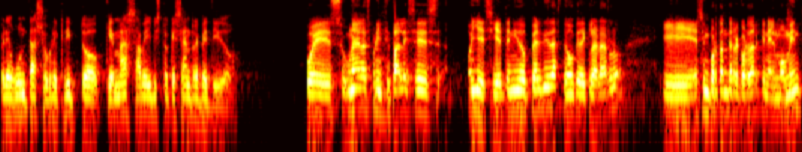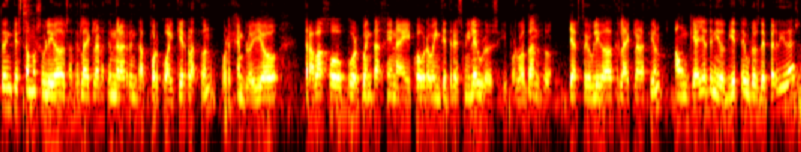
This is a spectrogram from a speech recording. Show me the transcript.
preguntas sobre cripto que más habéis visto que se han repetido? Pues una de las principales es, oye, si he tenido pérdidas, tengo que declararlo. Y es importante recordar que en el momento en que estamos obligados a hacer la declaración de la renta por cualquier razón, por ejemplo, yo trabajo por cuenta ajena y cobro 23.000 euros y por lo tanto ya estoy obligado a hacer la declaración, aunque haya tenido 10 euros de pérdidas,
